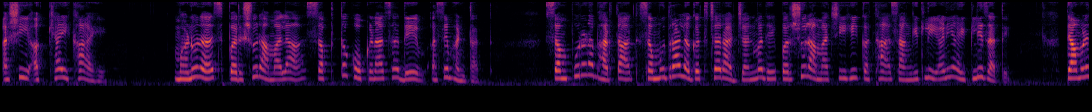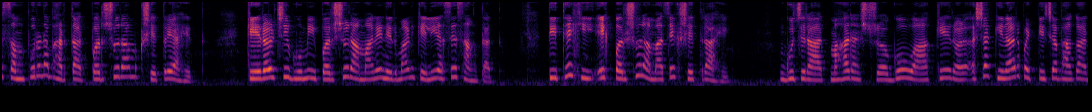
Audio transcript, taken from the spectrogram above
अशी आख्यायिका आहे. म्हणूनच परशुरामाला सप्त कोकणाचा देव असे म्हणतात. संपूर्ण भारतात समुद्रालगतच्या राज्यांमध्ये परशुरामाची ही कथा सांगितली आणि ऐकली जाते. त्यामुळे संपूर्ण भारतात परशुराम क्षेत्रे आहेत. केरळची भूमी परशुरामाने निर्माण केली असे सांगतात. तिथेही एक परशुरामाचे क्षेत्र आहे. गुजरात महाराष्ट्र गोवा केरळ अशा किनारपट्टीच्या भागात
